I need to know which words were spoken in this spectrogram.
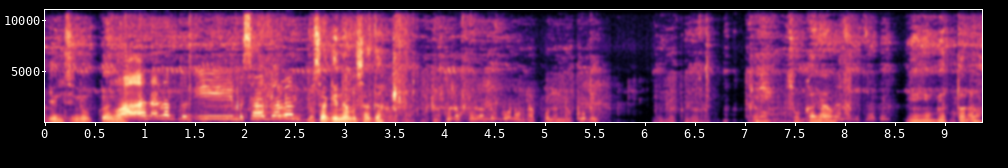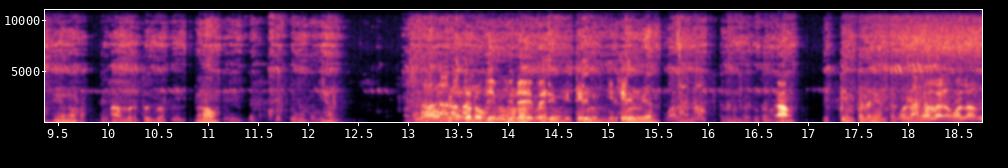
Yun, sinukan. Kuhaan alab kag i basaga lab. Basagin na, basaga. Wala po lang dugo bay. Tara, oh. Suka niya oh. Yan yung birtod oh. Yan oh. Ah, bertod ba? Yan oh. Itim biday bay. Itim, itim, itim yan. Wala no. Itim pala yung tagi. Wala no. Wala na walang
